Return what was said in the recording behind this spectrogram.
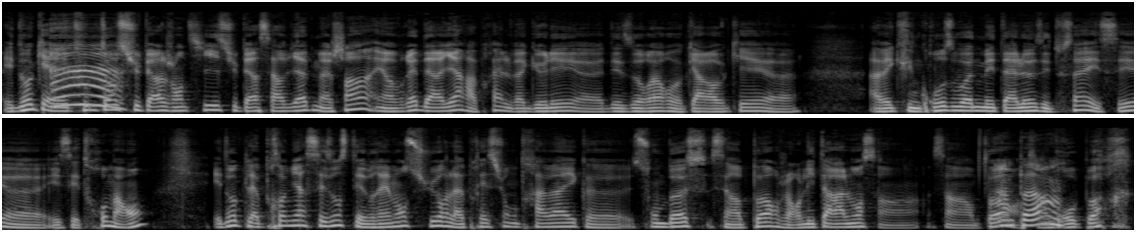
Et donc, elle est tout le temps super gentille, super serviable, machin. Et en vrai, derrière, après, elle va gueuler euh, des horreurs au karaoké euh, avec une grosse voix de métalleuse et tout ça, et c'est euh, et c'est trop marrant. Et donc la première saison, c'était vraiment sur la pression au travail que son boss, c'est un porc, genre littéralement c'est un c'est un porc, Un porc. un gros porc.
